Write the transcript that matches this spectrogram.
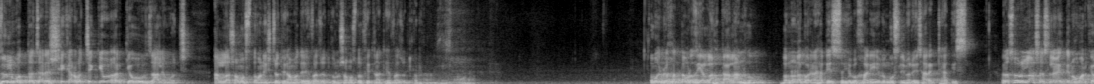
জুলম, অত্যাচারের শিকার হচ্ছে কেউ আর কেউ জালেম হচ্ছে। আল্লাহ সমস্ত অনিষ্ট থেকে আমাদের হেফাজত করুন, সমস্ত ফিতনাতে হেফাজত করুন। উমর বিন খত্তাব রাজি আল্লাহ তালানহ বর্ণনা করেন হাদিস সহি বুখারি এবং মুসলিমে রয়েছে আরেকটি হাদিস। রসুল্লাহ সাল্লাম একদিন ওমরকে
